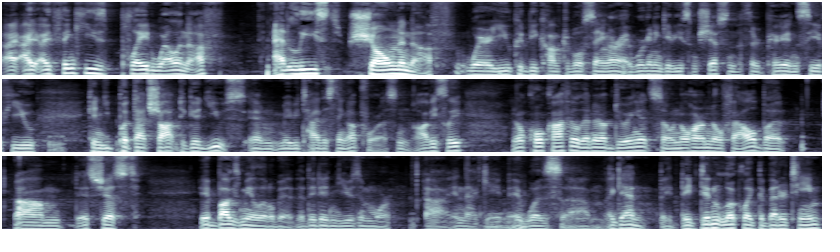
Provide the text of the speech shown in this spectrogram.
I, I think he's played well enough, at least shown enough, where you could be comfortable saying, all right, we're going to give you some shifts in the third period and see if you can put that shot to good use and maybe tie this thing up for us. And obviously, you know, Cole Caufield ended up doing it, so no harm, no foul. But um, it's just it bugs me a little bit that they didn't use him more uh, in that game. It was um, again they they didn't look like the better team.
